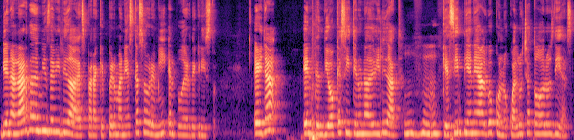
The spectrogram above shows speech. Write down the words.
bien alarde de mis debilidades para que permanezca sobre mí el poder de Cristo. Ella entendió que sí tiene una debilidad, que sí tiene algo con lo cual lucha todos los días.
